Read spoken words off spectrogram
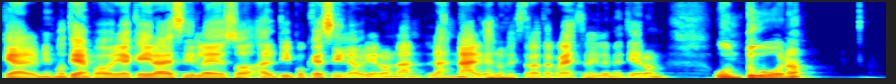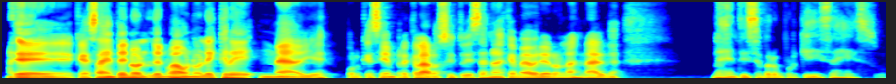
que al mismo tiempo habría que ir a decirle eso al tipo que sí le abrieron las nalgas los extraterrestres y le metieron un tubo, ¿no? Eh, que esa gente, no, de nuevo, no le cree nadie, porque siempre, claro, si tú dices, no es que me abrieron las nalgas, la gente dice, pero ¿por qué dices eso?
